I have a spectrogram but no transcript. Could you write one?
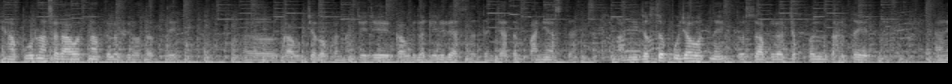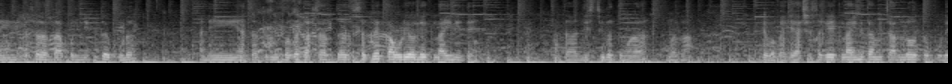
आणि हा पूर्ण असा गावातनं आपल्याला फिरवतात ते कावडीच्या लोकांना. जे जे कावडीला गेलेले असतात त्यांच्या हातात पाणी असतं. आणि जसं पूजा होत नाही तसं आपल्याला चप्पल घालता येत नाही. आणि तसंच आता आपण निघतो आहे पुढं. आणि आता तुम्ही बघत असाल तर सगळे कावडीवाले एक लाईन येते आता दिसतील तुम्हाला बघा. हे बघा हे असे सगळे एक लाईनीत आम्ही चाललो होतो पुढे.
